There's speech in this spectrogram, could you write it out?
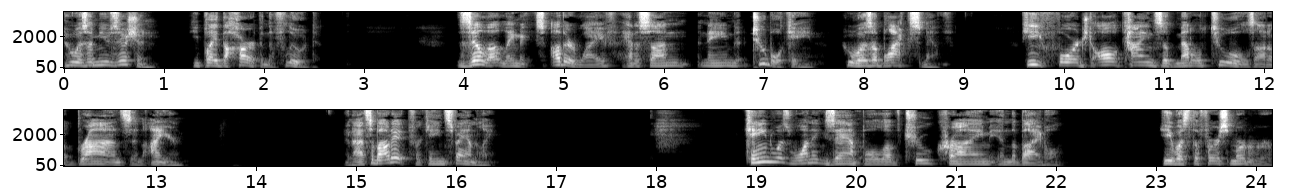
who was a musician. He played the harp and the flute. Zillah, Lamech's other wife, had a son named Tubal-Cain, who was a blacksmith. He forged all kinds of metal tools out of bronze and iron. And that's about it for Cain's family. Cain was one example of true crime in the Bible. He was the first murderer.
